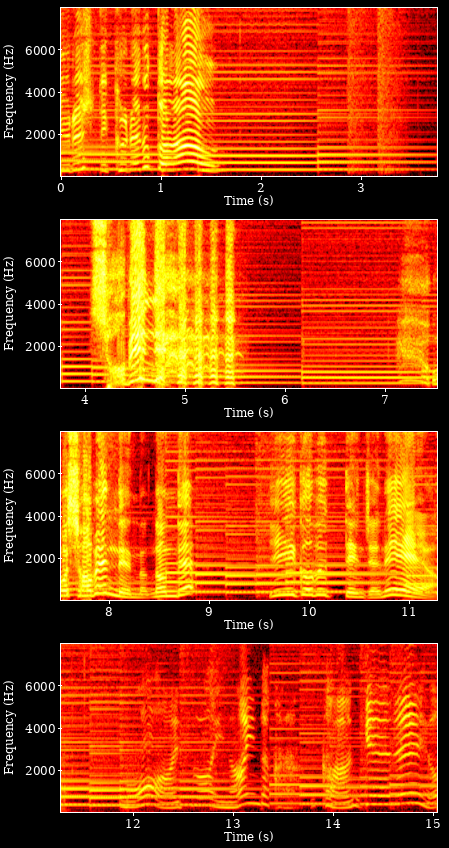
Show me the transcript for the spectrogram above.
許してくれるから。しゃべんねえお前しゃべんねんな。なんで？いいこぶってんじゃねえよ。もうあいつはいないんだから関係ねえよ。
